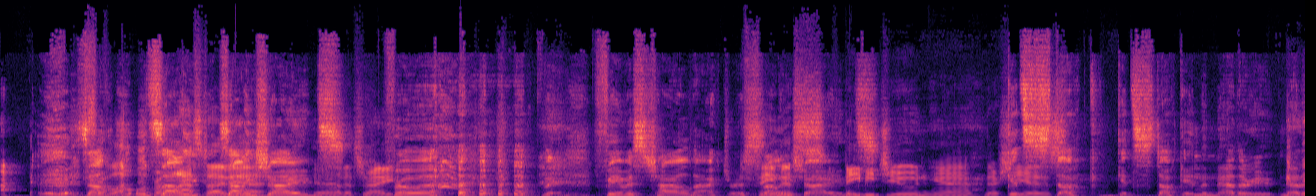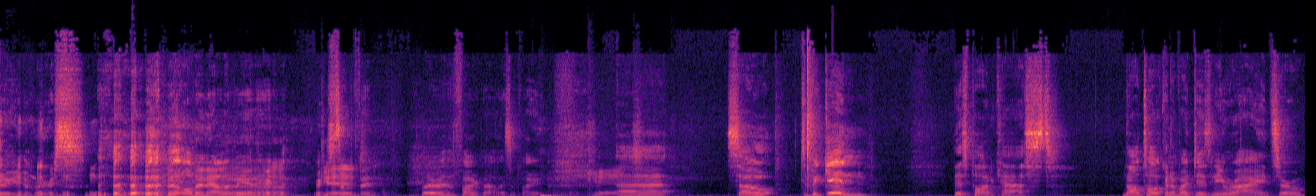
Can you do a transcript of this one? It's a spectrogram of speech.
Sal- From old from Sally, time, Sally yeah. Shines. Yeah, that's right. From uh, famous child actress Famous Sally Shines. baby June. Yeah, there she gets is. stuck gets stuck in the nether nether universe on an elevator Oh, or good. something whatever the fuck that was about Good. uh, so to begin this podcast not talking about disney rides or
